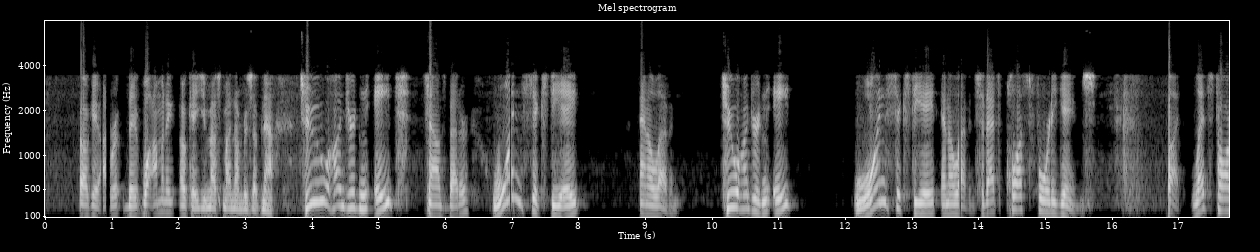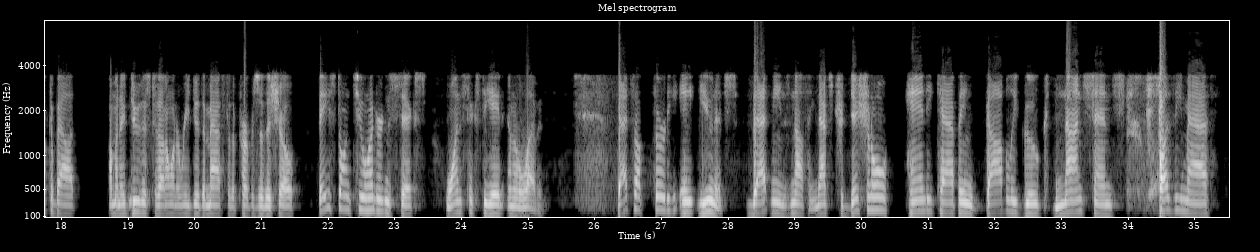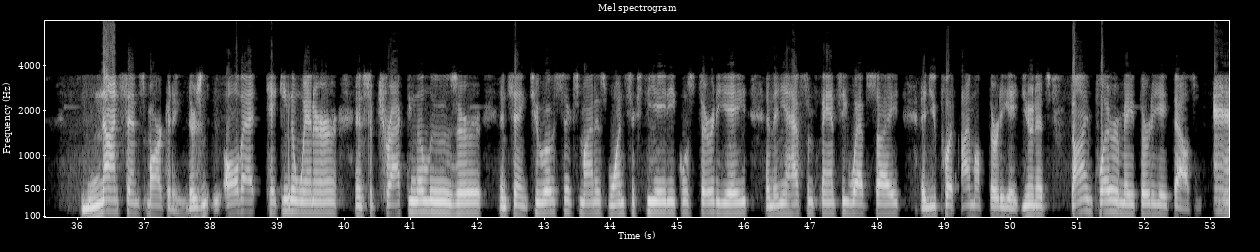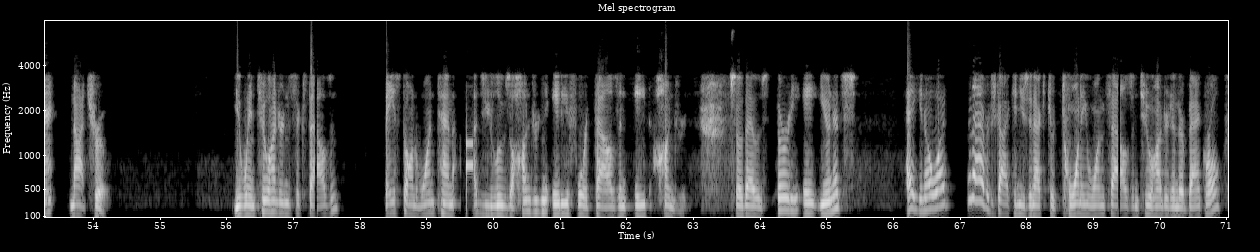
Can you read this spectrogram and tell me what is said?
Okay, they, well, I'm gonna. Okay, you messed my numbers up now. 208 sounds better. 168 and 11. 208, 168 and 11. So that's plus 40 games. But let's talk about I'm going to do this because I don't want to redo the math for the purpose of the show. Based on 206, 168, and 11. That's up 38 units. That means nothing. That's traditional handicapping, gobbledygook, nonsense, fuzzy math nonsense marketing. There's all that taking the winner and subtracting the loser and saying 206 minus 168 equals 38. And then you have some fancy website and you put, I'm up 38 units. Dime player made 38,000. Eh, not true. You win 206,000. Based on 110 odds, you lose 184,800. So those 38 units hey, you know what? An average guy can use an extra 21,200 in their bankroll.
